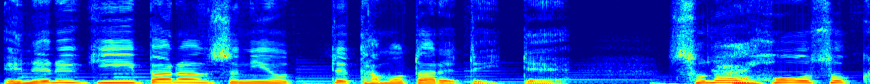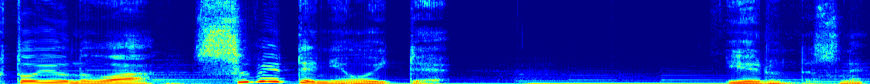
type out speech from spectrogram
エネルギーバランスによって保たれていてその法則というのは全てにおいて言えるんですね。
